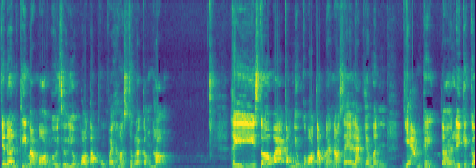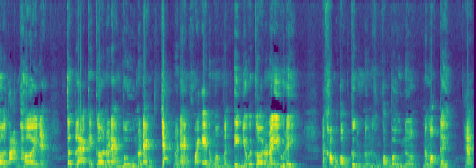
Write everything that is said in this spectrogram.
Cho nên khi mà mọi người sử dụng botox cũng phải hết sức là cẩn thận. Thì sơ qua công dụng của botox là nó sẽ làm cho mình giảm cái uh, liệt cái cơ tạm thời nè. Tức là cái cơ nó đang bự nó đang chắc nó đang khỏe đúng không? Mình tiêm vô cái cơ đó nó yếu đi nó không còn cứng nữa, nó không còn bự nữa. Nó mất đi, ha.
